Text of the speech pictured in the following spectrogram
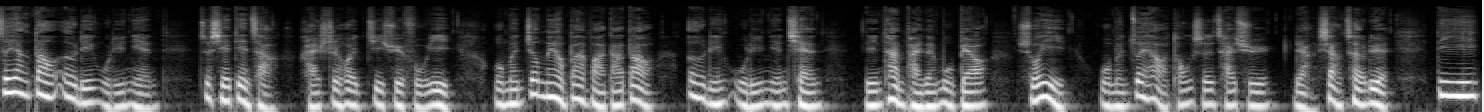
这样到二零五零年，这些电厂还是会继续服役，我们就没有办法达到二零五零年前零碳排的目标。所以，我们最好同时采取两项策略：第一，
